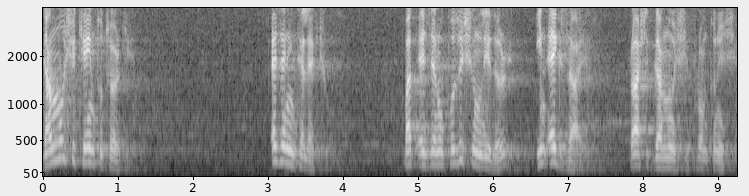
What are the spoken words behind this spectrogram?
Ghannouchi came to Turkey as an intellectual, but as an opposition leader in exile, Rashid Ghannouchi from Tunisia.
